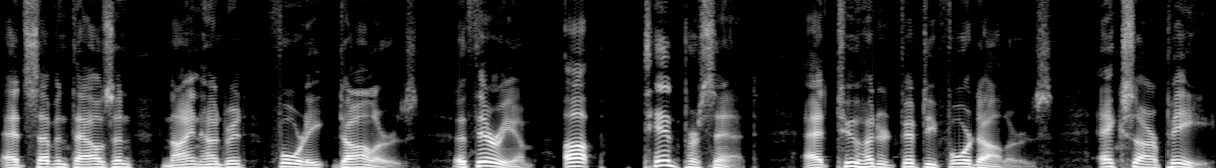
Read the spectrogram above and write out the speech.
at $7,940. Ethereum up 10% at $254. XRP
